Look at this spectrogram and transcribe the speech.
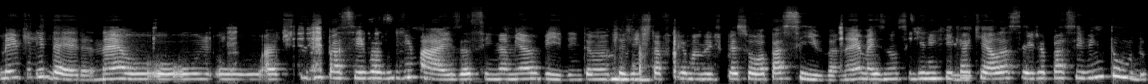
meio que lidera, né? O, o, o, a atitude passiva vive mais, assim, na minha vida. Então, é o que a gente está chamando de pessoa passiva, né? Mas não significa que ela seja passiva em tudo.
